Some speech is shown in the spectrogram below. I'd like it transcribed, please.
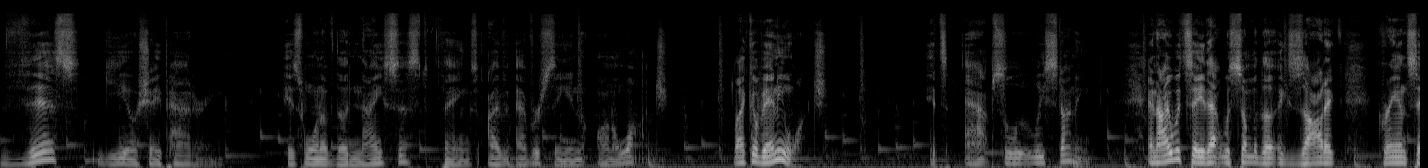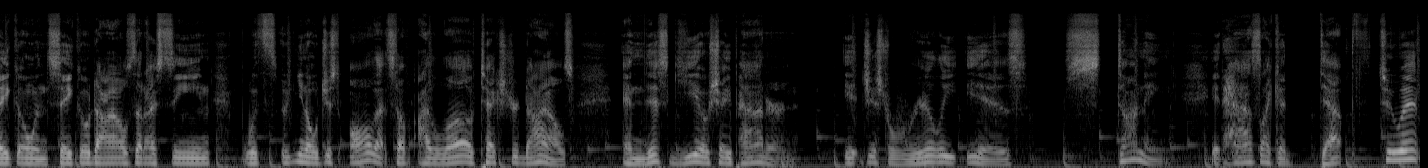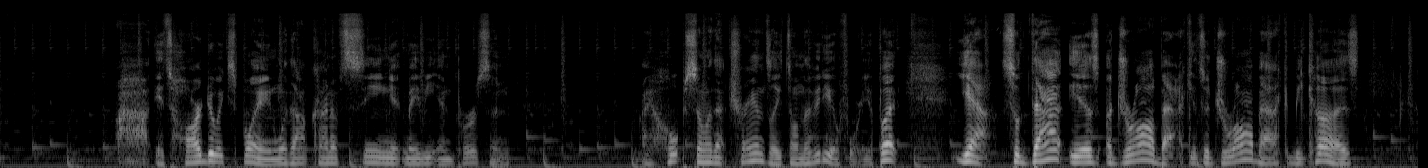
this guilloche patterning is one of the nicest things I've ever seen on a watch. Like of any watch. It's absolutely stunning. And I would say that was some of the exotic Grand Seiko and Seiko dials that I've seen with, you know, just all that stuff. I love textured dials. And this guilloche pattern it just really is stunning. It has like a depth to it. Uh, it's hard to explain without kind of seeing it maybe in person. I hope some of that translates on the video for you. But yeah, so that is a drawback. It's a drawback because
